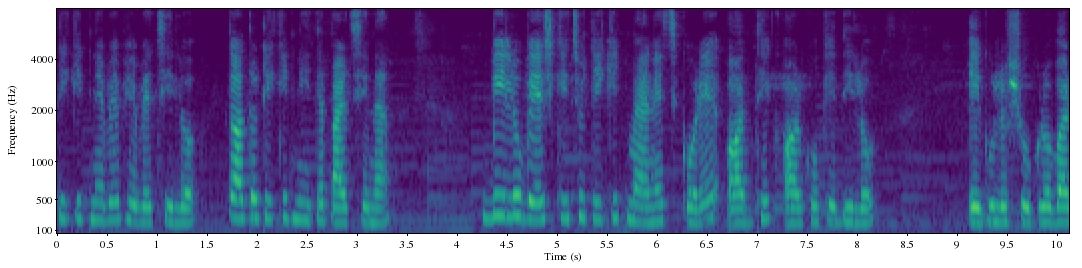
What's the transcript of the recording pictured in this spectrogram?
টিকিট নেবে ভেবেছিল, তত টিকিট নিতে পারছে না। বিলু বেশ কিছু টিকিট ম্যানেজ করে অর্ধেক অর্ককে দিল, এগুলো শুক্রবার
